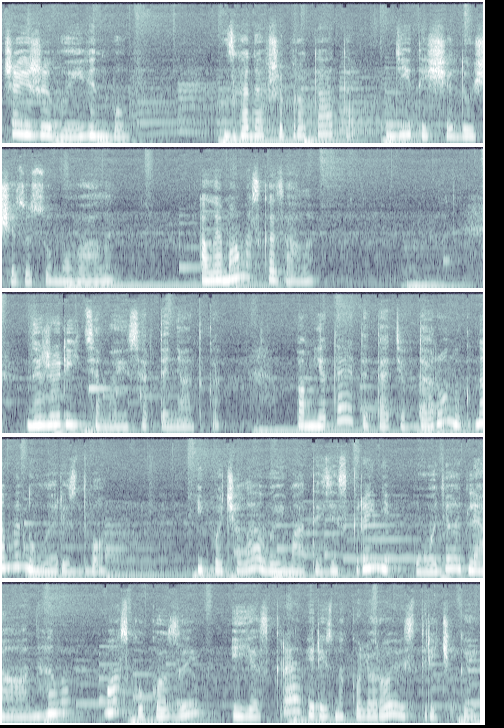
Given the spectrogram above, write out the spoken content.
чи й живий він був. Згадавши про тата, діти ще дужче засумували. Але мама сказала: Не журіться, мої серденятка. Пам'ятаєте татів дарунок на минуле Різдво? І почала виймати зі скрині одяг для ангела, маску кози і яскраві різнокольорові стрічки.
